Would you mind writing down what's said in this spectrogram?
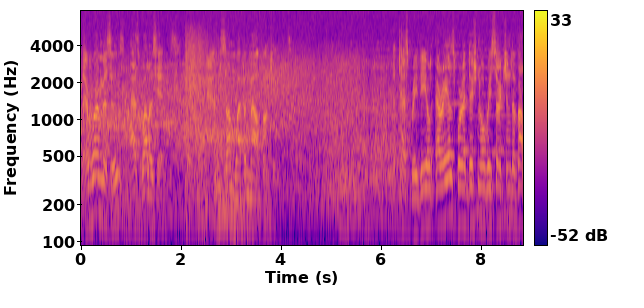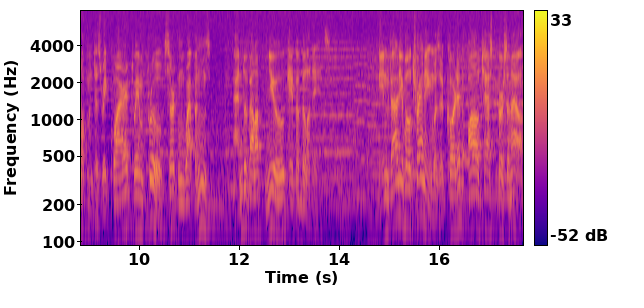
There were misses as well as hits, and some weapon malfunctions. The test revealed areas where additional research and development is required to improve certain weapons and develop new capabilities. Invaluable training was accorded all test personnel,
